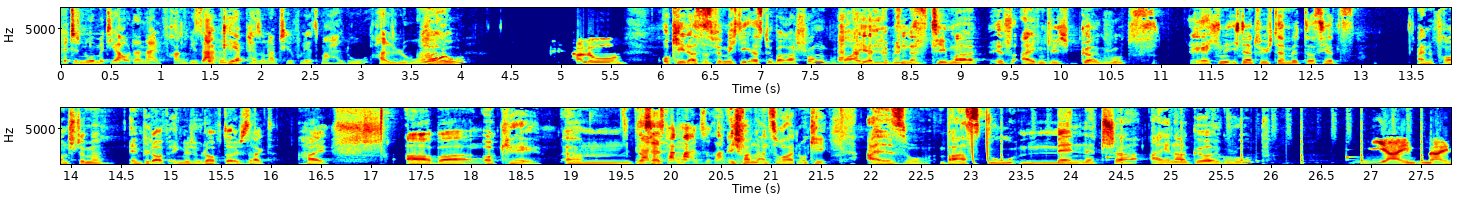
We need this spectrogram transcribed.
bitte nur mit Ja oder Nein fragen. Wir sagen Okay. der Person am Telefon jetzt mal Hallo. Hallo. Hallo? Hallo. Okay, das ist für mich die erste Überraschung, weil wenn das Thema ist eigentlich Girl Groups, rechne ich natürlich damit, dass jetzt eine Frauenstimme entweder auf Englisch oder auf Deutsch sagt Hi. Aber okay. Ähm, das dann heißt, fang mal an zu raten. Ich fange an zu raten. Okay. Also, warst du Manager einer Girl Group? Nein, nein.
